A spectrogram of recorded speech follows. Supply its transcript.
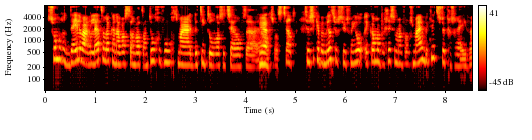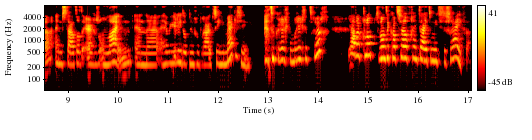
sommige delen waren letterlijk en daar was dan wat aan toegevoegd, maar de titel was hetzelfde en ja. alles was hetzelfde. Dus ik heb een mailtje gestuurd van, joh, ik kan me vergissen, maar volgens mij heb ik dit stuk geschreven. En staat dat ergens online. En uh, hebben jullie dat nu gebruikt in je magazine? En toen kreeg ik een berichtje terug. Ja, dat klopt, want ik had zelf geen tijd om iets te schrijven.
